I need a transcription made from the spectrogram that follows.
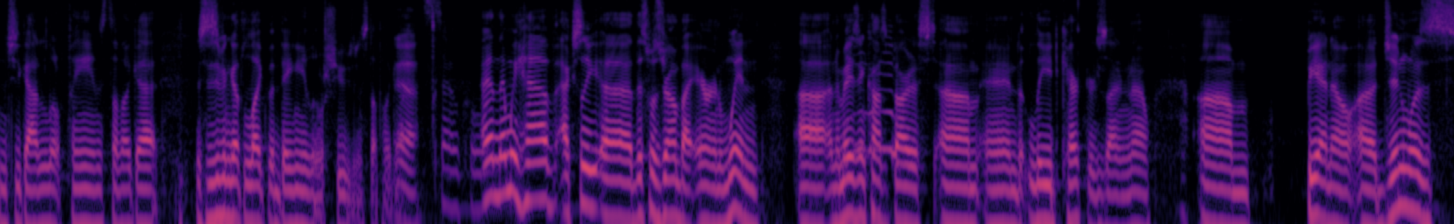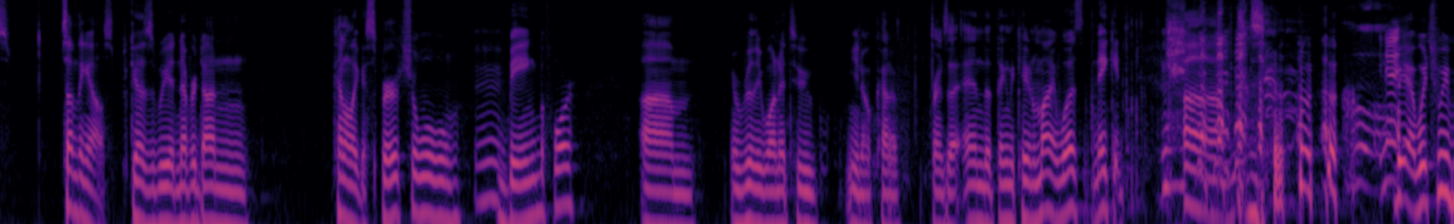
and she got a little fan and stuff like that. And she's even got the, like the dainty little shoes and stuff like Yeah. that. Yeah, so cool. And then we have actually, uh, this was drawn by Aaron Wynn, uh, an amazing concept artist um, and lead character designer now. Um, but yeah, no, uh, Jin was something else because we had never done kind of like a spiritual being before. Um, I really wanted to, you know, kind of friends that. And the thing that came to mind was naked. Um, you know, yeah, which we've,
